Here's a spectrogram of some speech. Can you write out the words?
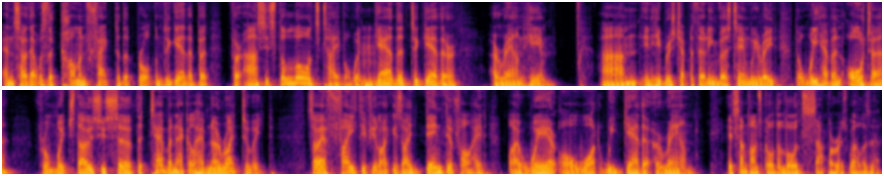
And so that was the common factor that brought them together. But for us, it's the Lord's table. We're gathered together around Him. Um, in Hebrews chapter 13, verse 10, we read that we have an altar from which those who serve the tabernacle have no right to eat. So our faith, if you like, is identified by where or what we gather around. It's sometimes called the Lord's Supper as well, isn't it?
